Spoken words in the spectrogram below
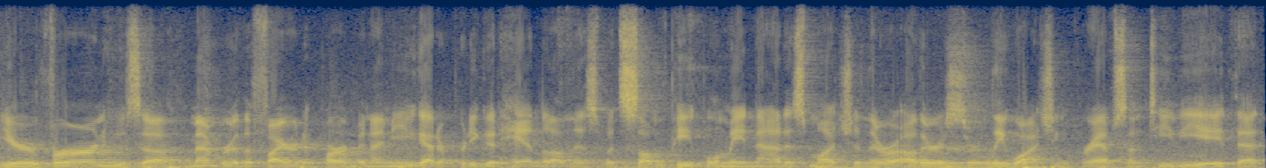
you're Vern, who's a member of the fire department, I mean, you got a pretty good handle on this, but some people may not as much, and there are others certainly watching perhaps on TV8 that,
